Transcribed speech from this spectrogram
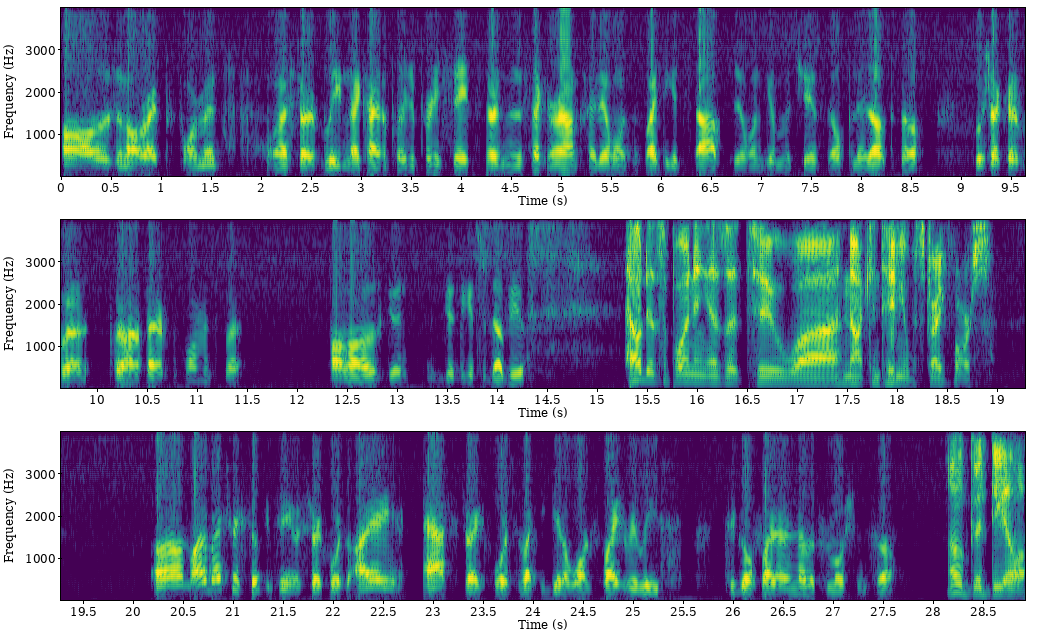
all it was an all right performance. When I started bleeding, I kind of played it pretty safe starting in the second round because I didn't want the fight to get stopped. Didn't want to give him a chance to open it up. So, wish I could have put on, put on a better performance, but all in all, it was good. It was good to get the W. How disappointing is it to uh not continue with Strikeforce? Um, I'm actually still continuing with Strikeforce. I asked Strikeforce if I could get a one fight release to go fight on another promotion. So Oh, good deal.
